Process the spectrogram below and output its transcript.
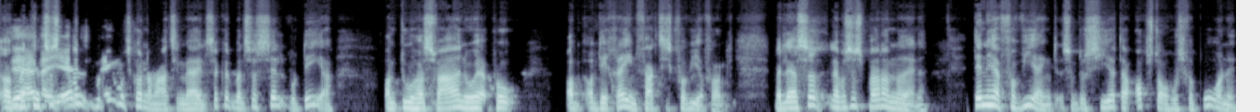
og det man kan så selv, sekunder Martin Merkel, så kan man så selv vurdere, om du har svaret nu her på, om, om det rent faktisk forvirrer folk. Men lad os, så, lad os så spørge dig om noget andet. Den her forvirring, som du siger, der opstår hos forbrugerne,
